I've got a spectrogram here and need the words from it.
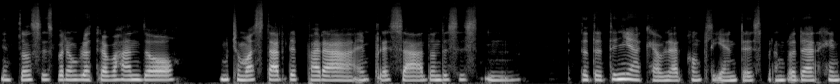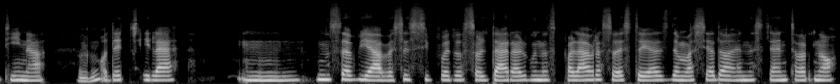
Entonces, por ejemplo, trabajando mucho más tarde para empresa donde se, mm, tenía que hablar con clientes, por ejemplo, de Argentina o de Chile. Mm, no sabía a veces si puedo soltar algunas palabras o esto ya es demasiado en este entorno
